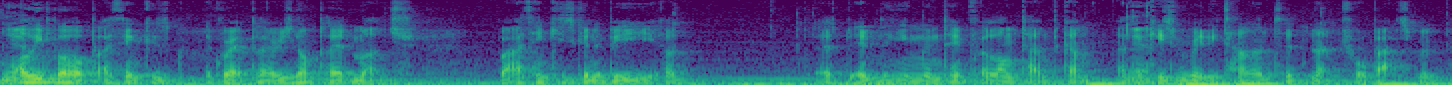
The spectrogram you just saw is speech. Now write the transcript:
Yeah. Ollie Pope, I think, is a great player. He's not played much, but I think he's going to be a, a, in the England team for a long time to come. I think Yeah. he's a really talented natural batsman.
